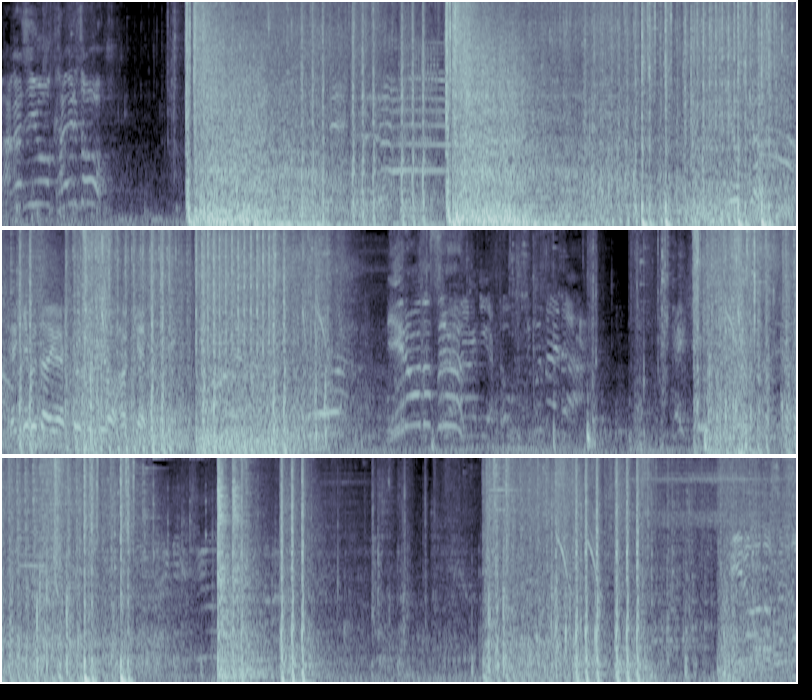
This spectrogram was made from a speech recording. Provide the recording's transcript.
マガジンを変えるぞ気をつけろ敵部隊が人質を発見リロードするリロードするぞ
